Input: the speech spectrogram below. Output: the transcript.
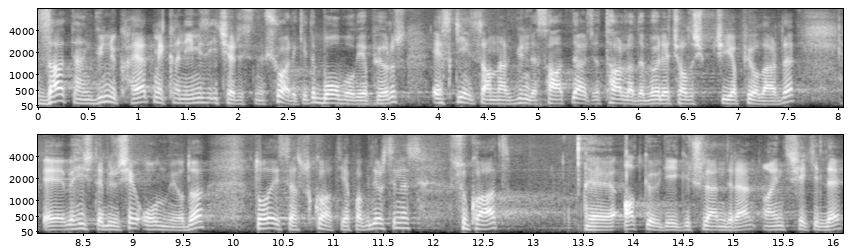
Zaten günlük hayat mekaniğimiz içerisinde şu hareketi bol bol yapıyoruz. Eski insanlar günde saatlerce tarlada böyle çalışıp yapıyorlardı Ee, ve hiç de bir şey olmuyordu. Dolayısıyla squat yapabilirsiniz. Squat e, alt gövdeyi güçlendiren, aynı şekilde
